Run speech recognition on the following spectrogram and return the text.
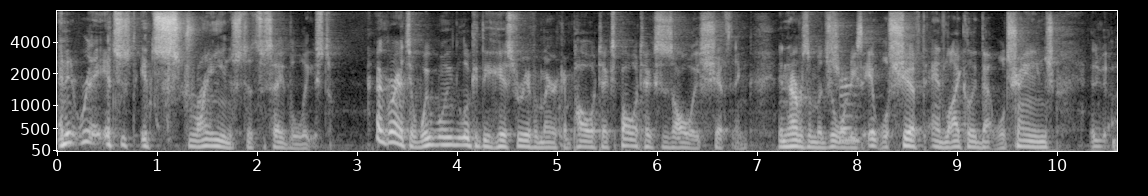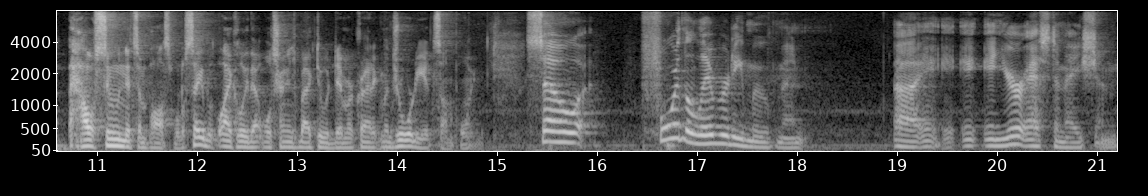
and it really it's just it's strange to, to say the least. And granted, when we look at the history of American politics, politics is always shifting. In terms of majorities, sure. it will shift, and likely that will change how soon it's impossible to say, but likely that will change back to a Democratic majority at some point. So, for the liberty movement, uh, in, your estimation,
